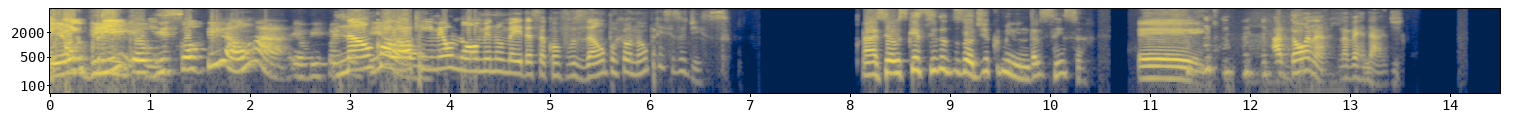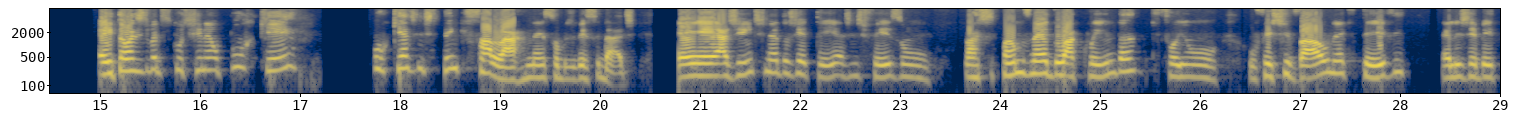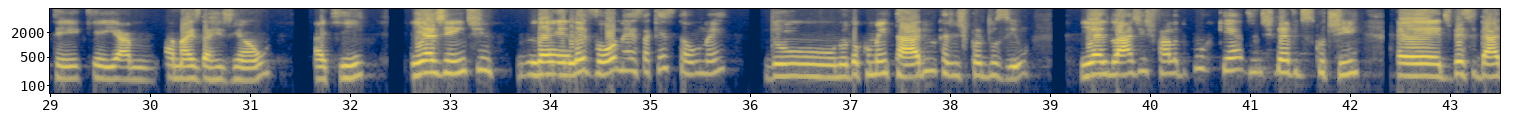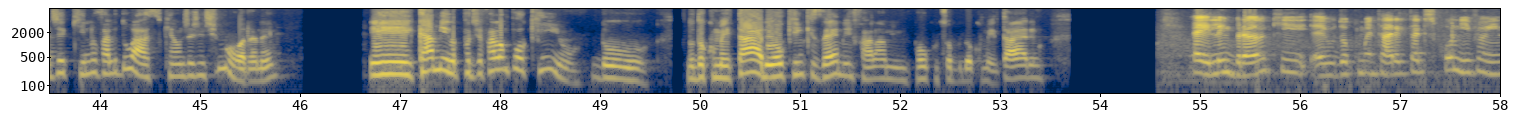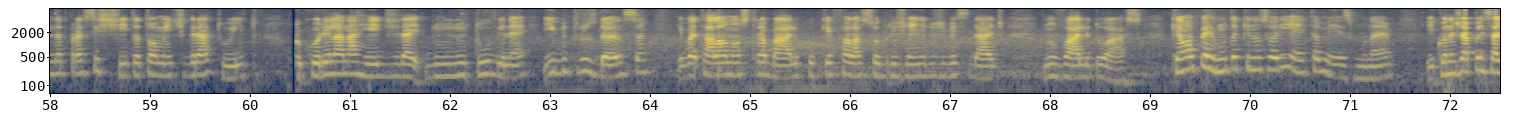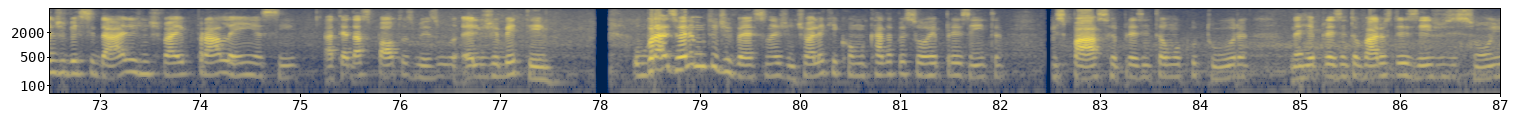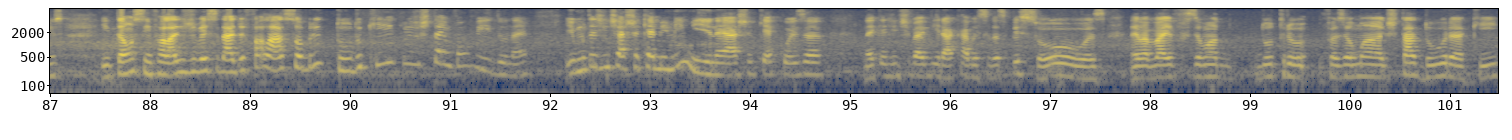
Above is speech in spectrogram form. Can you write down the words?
Eu o vi, eu vi escorpião lá. Eu vi foi Não escorpião. coloquem meu nome no meio dessa confusão, porque eu não preciso disso. Ah, se eu esqueci do Zodíaco, menino, dá licença. É, A dona, na verdade. então a gente vai discutir né, o porquê, porquê a gente tem que falar né, sobre diversidade. É, a gente né, do GT, a gente fez um. Participamos né, do Aquenda, que foi um, um festival né, que teve LGBT que ia a mais da região aqui. E a gente le- levou né, essa questão né, do, no documentário que a gente produziu. E aí lá a gente fala do porquê a gente deve discutir é, diversidade aqui no Vale do Aço, que é onde a gente mora, né? E Camila, podia falar um pouquinho do, do documentário, ou quem quiser né, falar um pouco sobre o documentário. É, e lembrando que é, o documentário está disponível ainda para assistir, totalmente gratuito. Procurem lá na rede, da- no YouTube, né? Ibitros Dança, e vai estar lá o nosso trabalho, por que falar sobre gênero e diversidade no Vale do Aço. Que é uma pergunta que nos orienta mesmo, né? E quando a gente vai pensar em diversidade, a gente vai para além, assim, até das pautas mesmo LGBT. O Brasil é muito diverso, né, gente? Olha aqui como cada pessoa representa um espaço, representa uma cultura, né? Representa vários desejos e sonhos. Então, assim, falar de diversidade é falar sobre tudo que está envolvido, né? E muita gente acha que é mimimi, né? Acha que é coisa, né? Que a gente vai virar a cabeça das pessoas, né? Vai fazer uma, doutri- fazer uma ditadura aqui,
